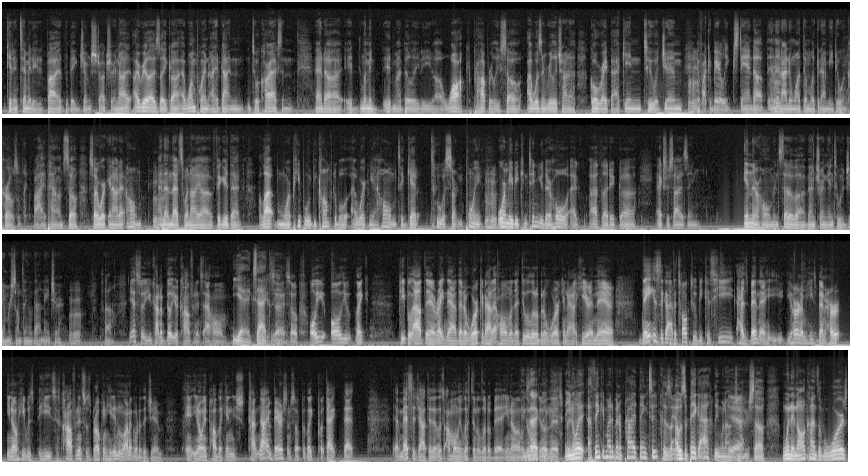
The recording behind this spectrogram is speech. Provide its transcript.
get intimidated by the big gym structure, and I I realized like uh, at one point I had gotten into a car accident, and uh, it limited my ability to walk properly. So I wasn't really trying to go right back into a gym Mhm. if I could barely stand up, and then Mhm. I didn't want them looking at me doing curls with like five pounds. So started working out at home, Mhm. and then that's when I uh, figured that a lot more people would be comfortable at working at home to get to a certain point, Mhm. or maybe continue their whole ac- athletic uh, exercising in their home instead of uh, venturing into a gym or something of that nature. Mhm. So Yeah, so you kind of built your confidence at home. yeah, exactly. So all you all you like people out there right now that are working out at home or that do a little bit of working out here and there, Nate is the guy to talk to because he has been there. He, you heard him. He's been hurt. You know, he was he's his confidence was broken. He didn't want to go to the gym, and you know, in public and kind of not embarrass himself, but like put that that. A message out there that listen, I'm only lifting a little bit, you know. I'm doing- Exactly. doing, this. And you know what? I think it might have been a pride thing too, because Yeah. I was a big athlete when I was Yeah. younger. So winning all kinds of awards,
